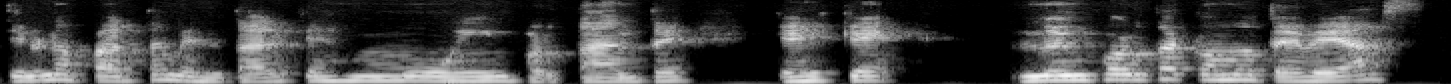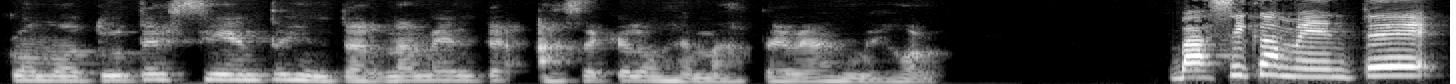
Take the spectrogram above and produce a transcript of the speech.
tiene una parte mental que es muy importante, que es que no importa cómo te veas, como tú te sientes internamente hace que los demás te vean mejor. Básicamente,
